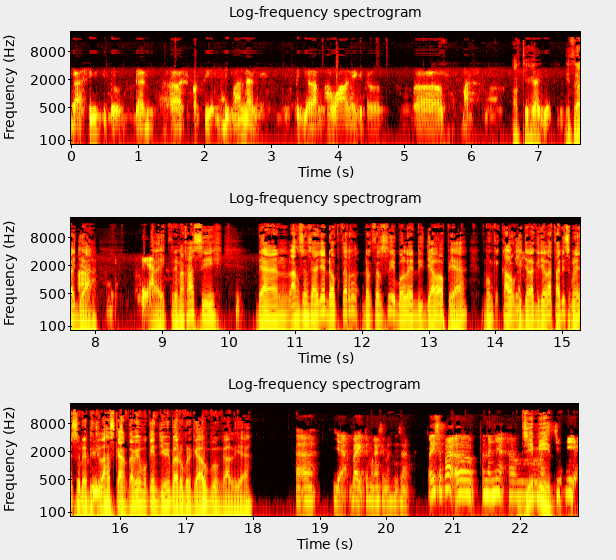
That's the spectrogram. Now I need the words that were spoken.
nggak sih gitu dan eh, seperti gimana gejala awalnya gitu eh, mas Oke, Itu aja. itu aja. ya Baik, terima kasih. Dan langsung saja dokter, dokter sih boleh dijawab ya. Mungkin kalau Ya. gejala-gejala tadi sebenarnya sudah dijelaskan, tapi mungkin Jimmy baru bergabung kali ya. Eh, eh, ya, baik. Terima kasih Mas Rizal. Tadi siapa eh, penanya? Em, Jimmy. Mas Jimmy. ya?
